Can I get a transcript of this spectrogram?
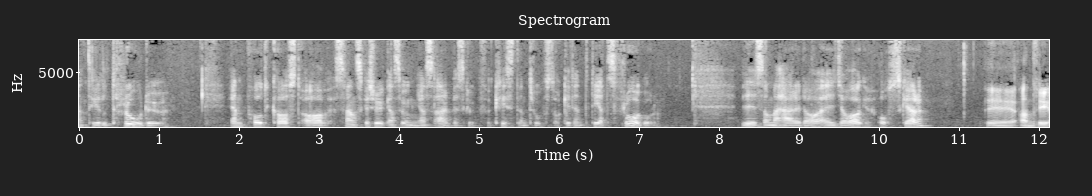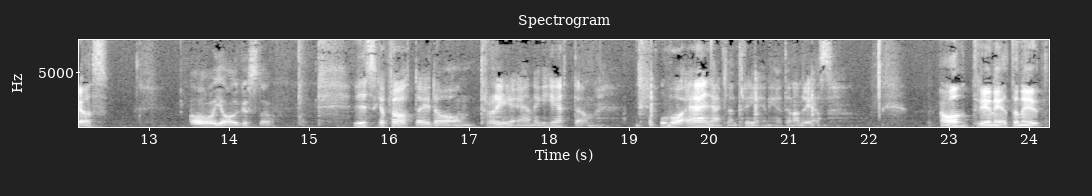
Välkommen till Tror du? En podcast av Svenska kyrkans ungas arbetsgrupp för kristen tros och identitetsfrågor. Vi som är här idag är jag, Oskar. Är Andreas. Och jag, Gustav. Vi ska prata idag om treenigheten. Och vad är egentligen treenigheten, Andreas? Ja, treenigheten är ju ett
